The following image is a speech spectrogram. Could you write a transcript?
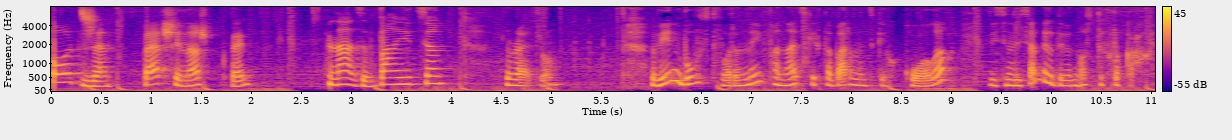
Отже, перший наш коктейль називається Red Room. Він був створений в фанатських та барменських колах в 80-х-90-х роках.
